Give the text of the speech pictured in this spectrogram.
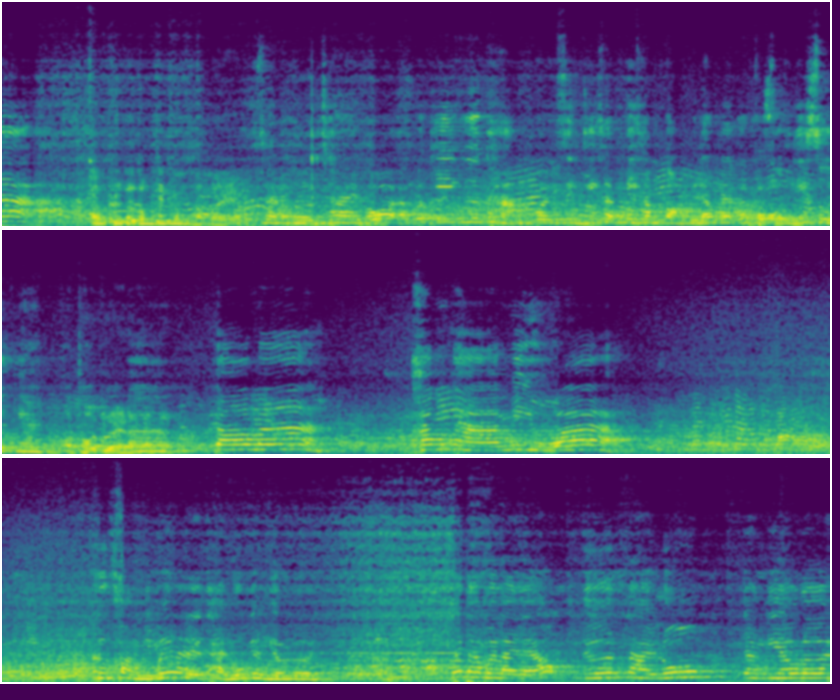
ล่ะก็คือเราต้องคิดคำถามใหม่อะใช่เออใช่ เพราะว่าเมื่อกี้คือถามเป็นสิ่งที่มีคำตอบอยู่แล้วไงก็คือสวยที่สุดไง ขอโทษด้วยเอนะคอรับต่อมาคำถามมีอยู่ว่า คือฝั่งนี้ไม่อะไรเลยถ่ายรูปอย่างเดียวเลย ไม่ทำอะไรแล้วยืนถ่ายรูปอย่างเดียวเลย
